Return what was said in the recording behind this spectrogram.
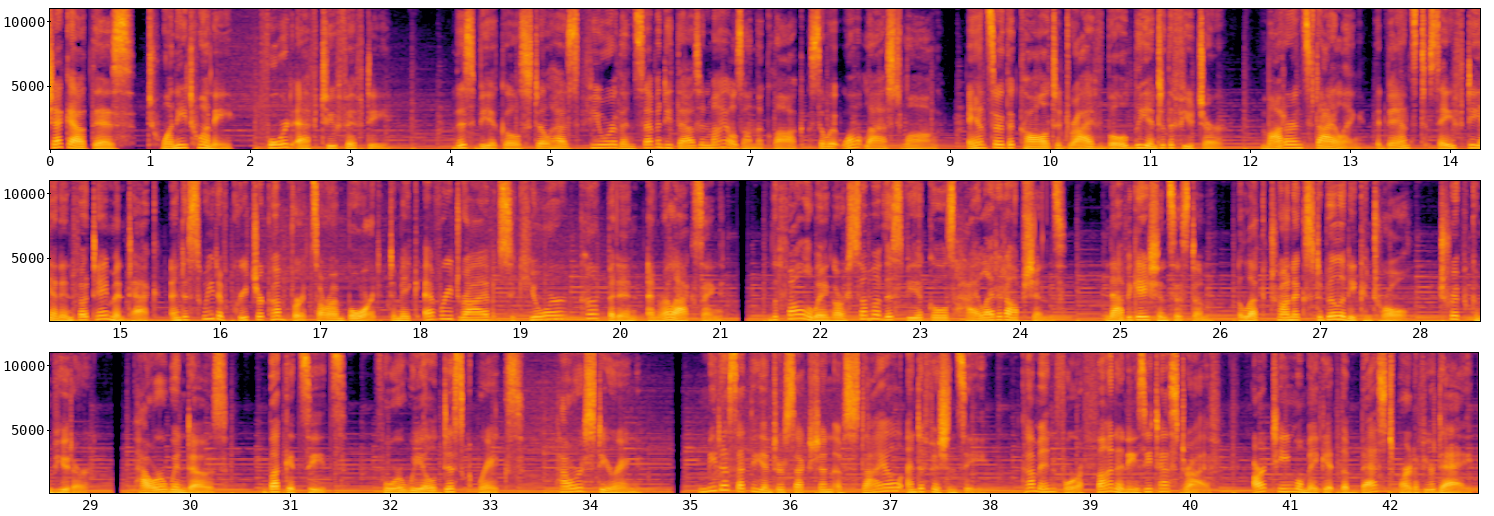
Check out this 2020 Ford F-250. This vehicle still has fewer than 70,000 miles on the clock, so it won't last long. Answer the call to drive boldly into the future. Modern styling, advanced safety and infotainment tech, and a suite of creature comforts are on board to make every drive secure, confident, and relaxing. The following are some of this vehicle's highlighted options. Navigation system, electronic stability control, trip computer, power windows, bucket seats, four-wheel disc brakes, power steering. Meet us at the intersection of style and efficiency. Come in for a fun and easy test drive. Our team will make it the best part of your day.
